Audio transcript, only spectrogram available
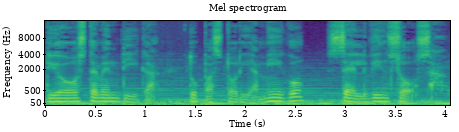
Dios te bendiga, tu pastor y amigo Selvin Sosa.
